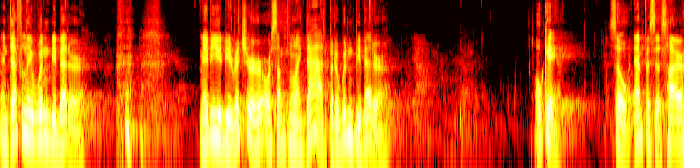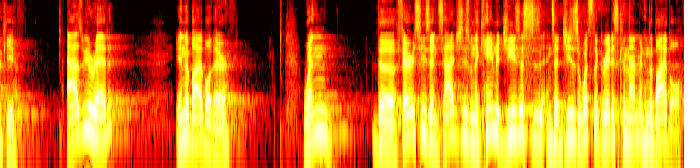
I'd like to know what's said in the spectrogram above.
It definitely wouldn't be better. Maybe you'd be richer or something like that, but it wouldn't be better. Okay, so emphasis, hierarchy. As we read in the Bible there, when the Pharisees and Sadducees, when they came to Jesus and said, Jesus, what's the greatest commandment in the Bible?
